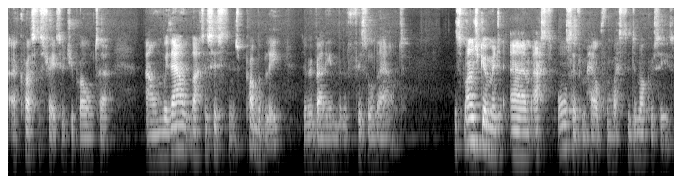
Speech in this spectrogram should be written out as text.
across the Straits of Gibraltar, and without that assistance, probably the rebellion would have fizzled out. The Spanish government um, asked also for help from Western democracies,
